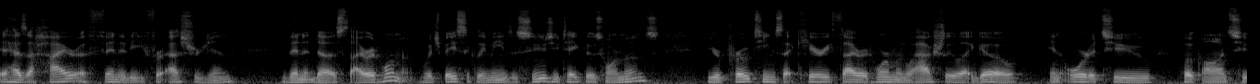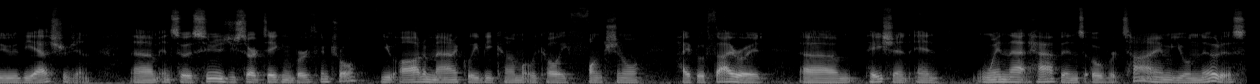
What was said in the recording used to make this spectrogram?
it has a higher affinity for estrogen than it does thyroid hormone, which basically means as soon as you take those hormones, your proteins that carry thyroid hormone will actually let go in order to hook onto the estrogen. Um, and so, as soon as you start taking birth control, you automatically become what we call a functional hypothyroid um, patient. And when that happens over time, you'll notice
